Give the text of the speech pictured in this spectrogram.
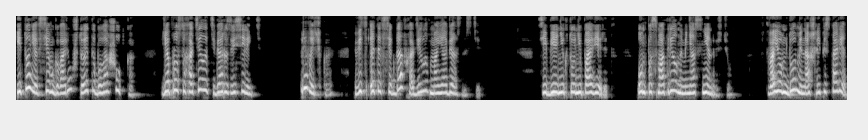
И то я всем говорю, что это была шутка. Я просто хотела тебя развеселить. Привычка ведь это всегда входило в мои обязанности. Тебе никто не поверит. Он посмотрел на меня с ненавистью. В твоем доме нашли пистолет.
